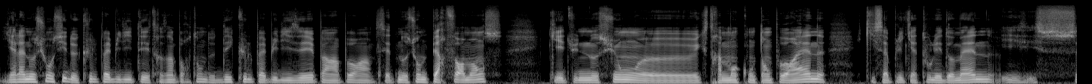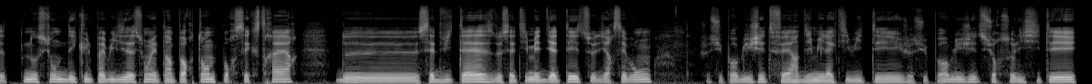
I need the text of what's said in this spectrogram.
Il y a la notion aussi de culpabilité, très important de déculpabiliser par rapport à cette notion de performance, qui est une notion euh, extrêmement contemporaine, qui s'applique à tous les domaines. Et cette notion de déculpabilisation est importante pour s'extraire de cette vitesse, de cette immédiateté, de se dire c'est bon, je ne suis pas obligé de faire 10 000 activités, je ne suis pas obligé de sursolliciter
